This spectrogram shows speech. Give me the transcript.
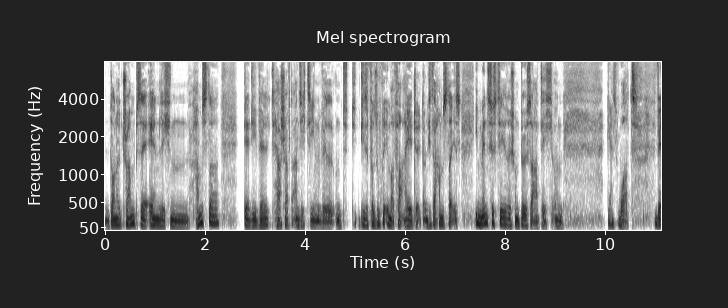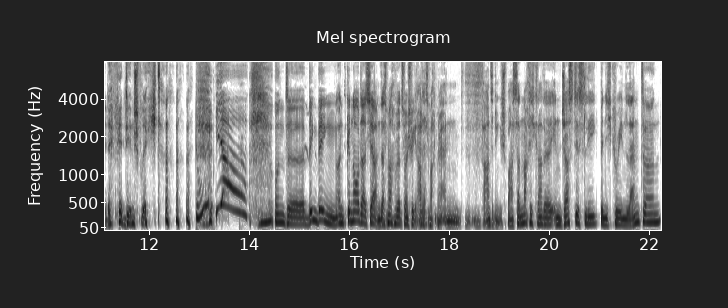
Donald Trump sehr ähnlichen Hamster, der die Weltherrschaft an sich ziehen will und die, diese Versuche immer vereitelt. Und dieser Hamster ist immens hysterisch und bösartig und Guess what? Wer, wer den spricht? Du? ja! Und äh, Bing Bing. Und genau das, ja. Und das machen wir zum Beispiel gerade. Das macht mir einen wahnsinnigen Spaß. Dann mache ich gerade in Justice League, bin ich Green Lantern.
